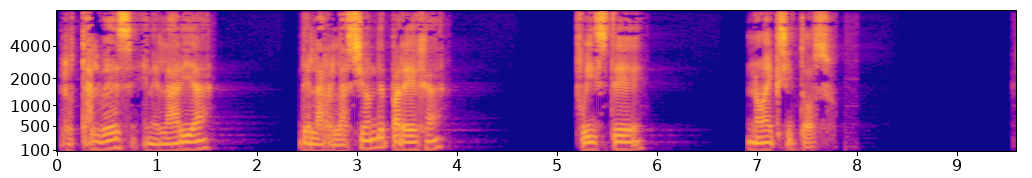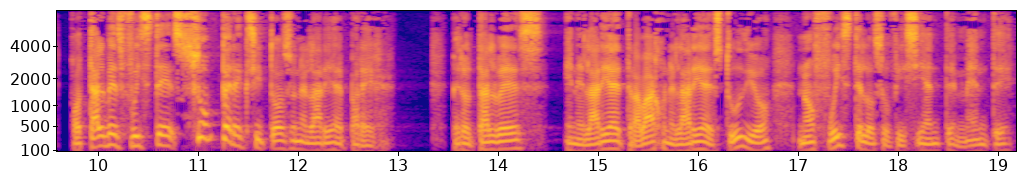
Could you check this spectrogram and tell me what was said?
pero tal vez en el área de la relación de pareja fuiste no exitoso. O tal vez fuiste súper exitoso en el área de pareja, pero tal vez en el área de trabajo, en el área de estudio, no fuiste lo suficientemente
